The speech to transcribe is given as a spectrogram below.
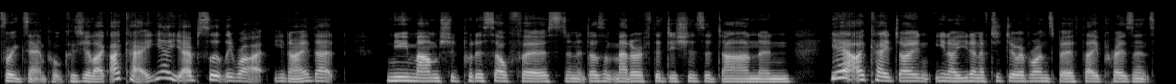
for example, because you're like, okay, yeah, you're absolutely right. You know, that new mum should put herself first, and it doesn't matter if the dishes are done. And yeah, okay, don't, you know, you don't have to do everyone's birthday presents.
